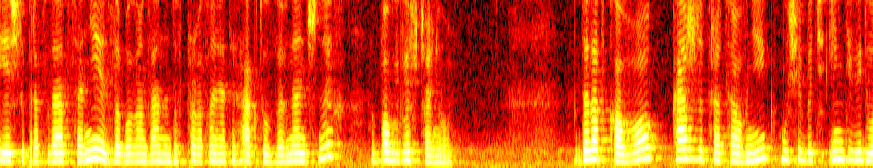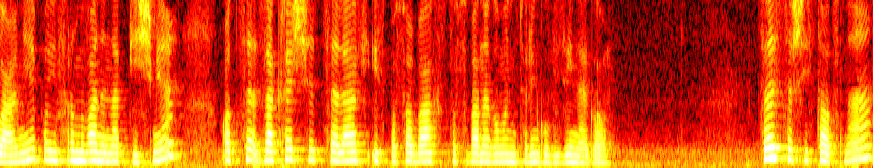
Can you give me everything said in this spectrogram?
jeśli pracodawca nie jest zobowiązany do wprowadzania tych aktów wewnętrznych, w obwieszczeniu. Dodatkowo każdy pracownik musi być indywidualnie poinformowany na piśmie o zakresie, celach i sposobach stosowanego monitoringu wizyjnego. Co jest też istotne,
